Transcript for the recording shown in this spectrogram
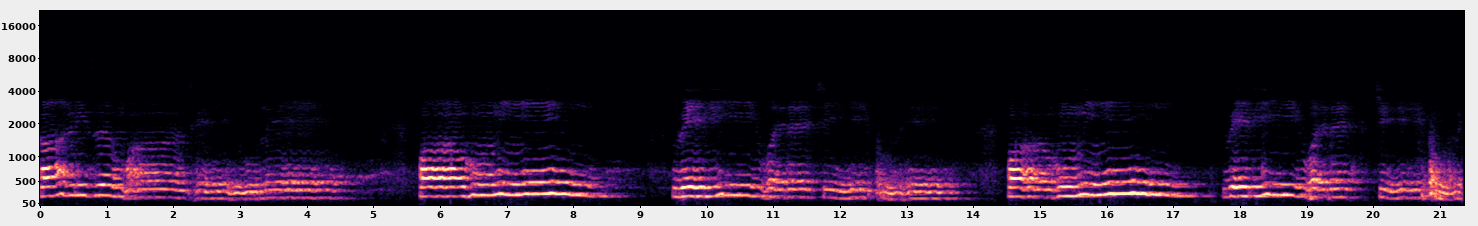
काळीज माझे उले? पाहुनी वेळीवरची फुले पाहुनी वेळीवरची फुले.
